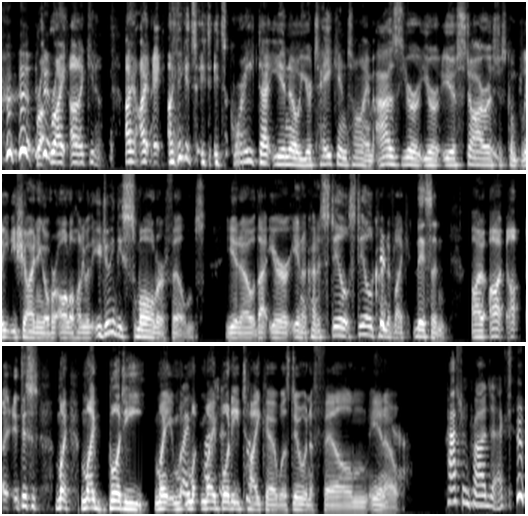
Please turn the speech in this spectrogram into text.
right, right. Uh, like you know, I, I, I think it's it's it's great that you know you're taking time as your your your star is just completely shining over all of Hollywood. You're doing these smaller films, you know, that you're you know kind of still still kind of like listen. I, I, I this is my my buddy, my my, my, my buddy Taika was doing a film, you know. Yeah. Passion project.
